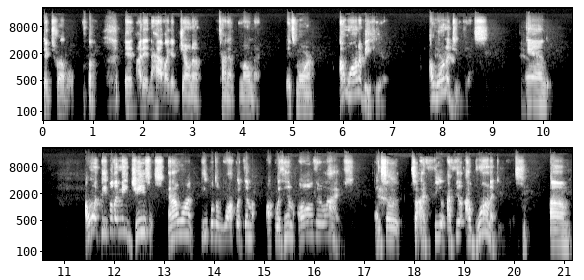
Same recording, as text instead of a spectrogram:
big trouble." it. I didn't have like a Jonah kind of moment. It's more, I want to be here. I want to do this. And I want people to meet Jesus and I want people to walk with them uh, with him all their lives. And so so I feel I feel I want to do this. Um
